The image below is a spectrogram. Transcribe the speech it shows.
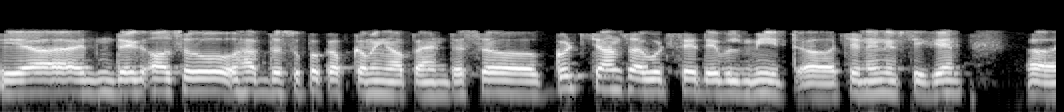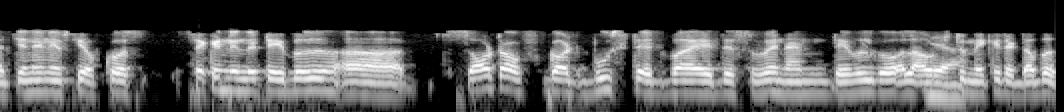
Yeah, and they also have the Super Cup coming up, and there's a good chance I would say they will meet uh, Chennai FC again. Uh, Chennai FC, of course, second in the table, uh, sort of got boosted by this win, and they will go allowed Yeah. to make it a double.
